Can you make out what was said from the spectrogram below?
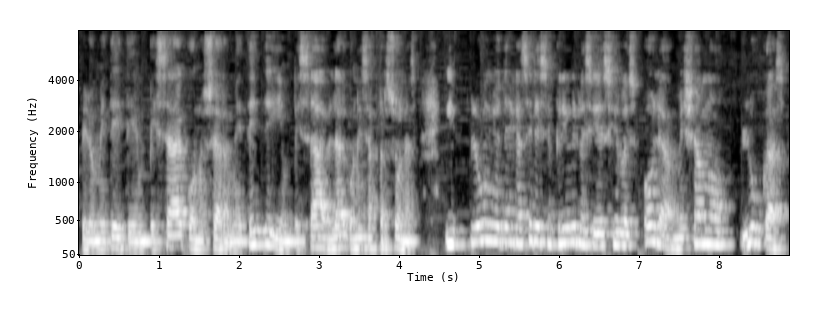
pero metete, empezá a conocer, metete y empezá a hablar con esas personas. Y lo único que tienes que hacer es escribirles y decirles, hola, me llamo Lucas,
